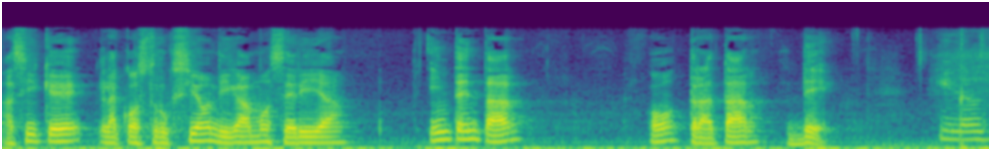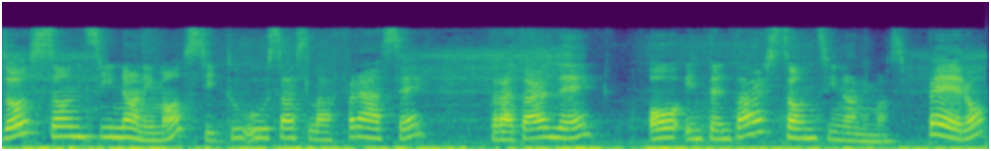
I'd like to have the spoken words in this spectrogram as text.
Así que la construcción, digamos, sería intentar o tratar de. Y los dos son sinónimos. Si tú usas la frase tratar de o intentar son sinónimos. Pero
